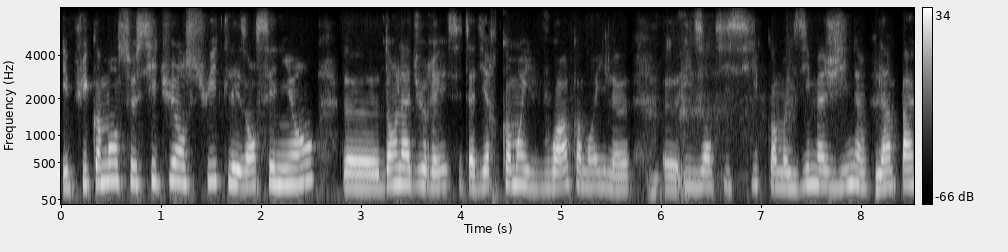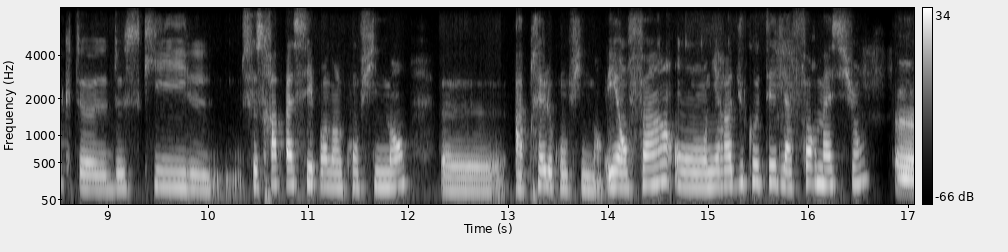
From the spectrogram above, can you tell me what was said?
et puis comment se situent ensuite les enseignants euh, dans la durée, c'est-à-dire comment ils voient, comment ils, ils anticipent, comment ils imaginent l'impact de ce qui se sera passé pendant le confinement, après le confinement. Et enfin, on ira du côté de la formation euh,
